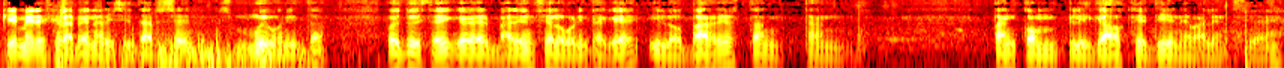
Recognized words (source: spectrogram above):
que merece la pena visitarse, es muy bonita. Pues tú dices, hay que ver Valencia, lo bonita que es, y los barrios tan, tan, tan complicados que tiene Valencia. ¿eh?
